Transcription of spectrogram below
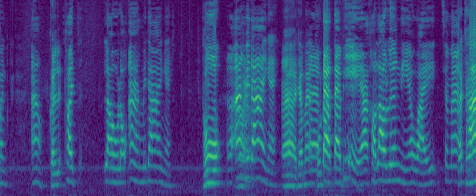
มันอ้าวก็ใครเราเราอ้างไม่ได้ไง ถูกเราอ้างไม่ได้ไงอ่าใช่ไหมเออคุณแต่แต่พี่เอ๋อะเขาเล่าเรื่องนี้เอาไว้ใช่ไหมก็ใช่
